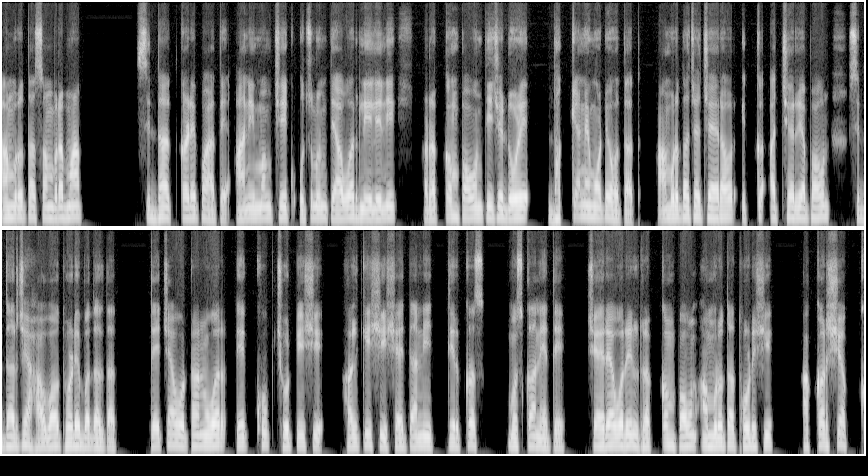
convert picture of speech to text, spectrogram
अमृता संभ्रमात सिद्धार्थकडे पाहते आणि मग चेक उचलून त्यावर लिहिलेली रक्कम पाहून तिचे डोळे धक्क्याने मोठे होतात. अमृताच्या चेहऱ्यावर इतकं आश्चर्य पाहून सिद्धार्थचे हावभाव थोडे बदलतात. त्याच्या ओठांवर एक खूप छोटीशी हलकीशी शैतानी तिरकस मुस्कान येते. चेहऱ्यावरील रक्कम पाहून अमृता थोडीशी आकर्षक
